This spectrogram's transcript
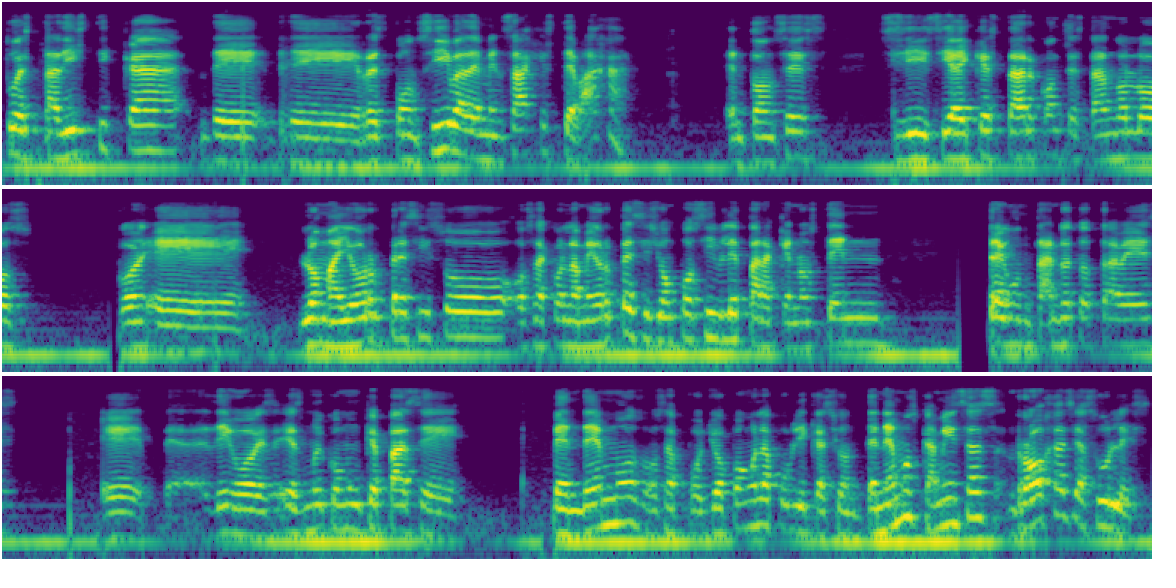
tu estadística de, de responsiva de mensajes te baja. Entonces, sí, sí hay que estar contestándolos eh, lo mayor preciso, o sea, con la mayor precisión posible para que no estén preguntándote otra vez. Eh, digo, es, muy común que pase, vendemos, o sea, pues yo pongo la publicación, tenemos camisas rojas y azules,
